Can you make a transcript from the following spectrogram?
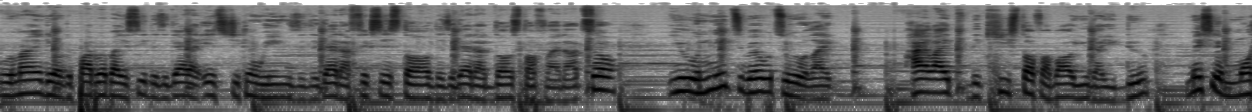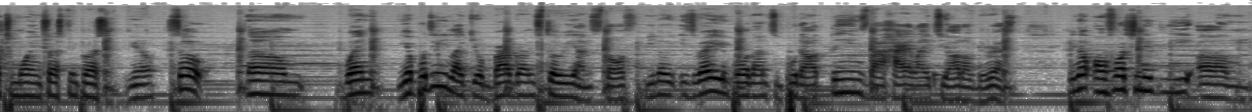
will remind you of the part whereby you see there's a guy that eats chicken wings, there's a guy that fixes stuff, there's a guy that does stuff like that. So you need to be able to like highlight the key stuff about you that you do makes you a much more interesting person you know so um when you're putting like your background story and stuff you know it's very important to put out things that highlight you out of the rest you know unfortunately um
